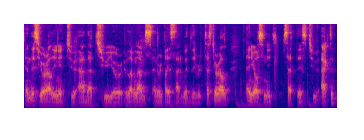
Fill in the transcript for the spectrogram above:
And this URL, you need to add that to your ElevenLabs and replace that with the test URL. And you also need to set this to active,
